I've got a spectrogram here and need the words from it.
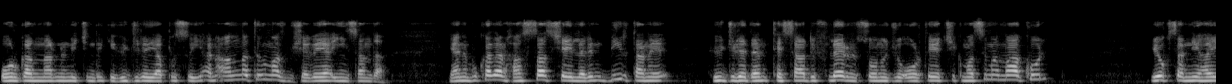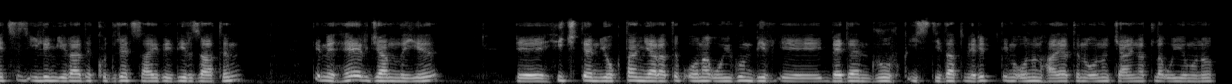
organlarının içindeki hücre yapısı yani anlatılmaz bir şey veya insanda. Yani bu kadar hassas şeylerin bir tane hücreden tesadüfler sonucu ortaya çıkması mı makul? Yoksa nihayetsiz ilim, irade, kudret sahibi bir zatın Değil mi? Her canlıyı e, hiçten yoktan yaratıp ona uygun bir e, beden, ruh, istidat verip değil mi? Onun hayatını, onun kainatla uyumunu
